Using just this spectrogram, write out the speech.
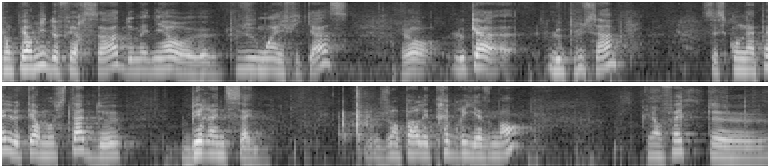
qui ont permis de faire ça de manière euh, plus ou moins efficace. Alors, le cas le plus simple, c'est ce qu'on appelle le thermostat de Berensen. Je vais en parler très brièvement. Et en fait, euh,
